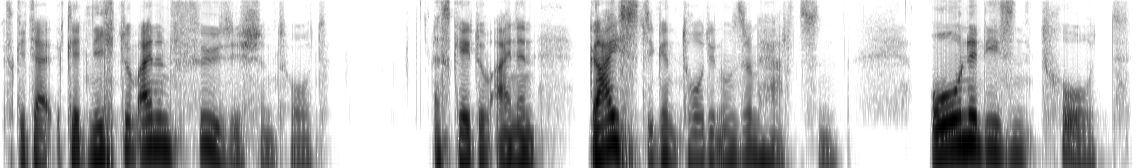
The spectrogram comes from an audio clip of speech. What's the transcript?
Es geht, ja, geht nicht um einen physischen Tod. Es geht um einen geistigen Tod in unserem Herzen. Ohne diesen Tod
